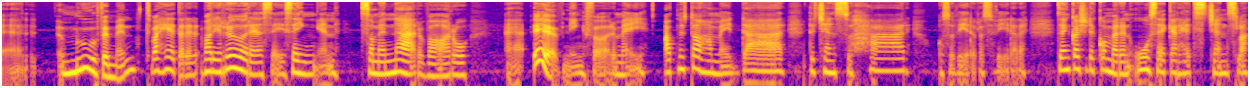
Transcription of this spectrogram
uh, movement, vad heter det, varje rörelse i sängen som en närvaro eh, övning för mig. Att nu tar han mig där, det känns så här och så vidare. och så vidare. Sen kanske det kommer en osäkerhetskänsla.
